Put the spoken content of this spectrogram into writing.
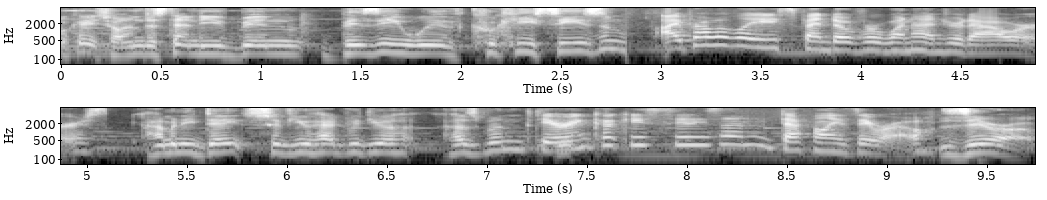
Okay, so I understand you've been busy with cookie season. I probably spend over 100 hours. How many dates have you had with your husband? During cookie season, definitely zero. Zero.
